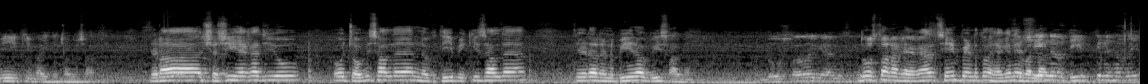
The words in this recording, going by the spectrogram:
20 21 22 ਤੋਂ 24 ਸਾਲ ਜਿਹੜਾ ਸ਼ਸ਼ੀ ਹੈਗਾ ਜੀ ਉਹ ਉਹ 24 ਸਾਲ ਦਾ ਹੈ ਨਵਦੀਪ 21 ਸਾਲ ਦਾ ਹੈ ਤੇ ਜਿਹੜਾ ਰਣਬੀਰ ਆ ਉਹ 20 ਸਾਲ ਦਾ ਹੈ। ਦੋਸਤਾਂ ਦਾ ਨਾਲ ਹੈਗਾ ਸੇਮ ਪਿੰਡ ਤੋਂ ਹੈਗੇ ਨੇ ਬੱਲਾ। ਨਵਦੀਪ ਕਿੰਨੇ ਸਾਲ ਦਾ ਜੀ?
